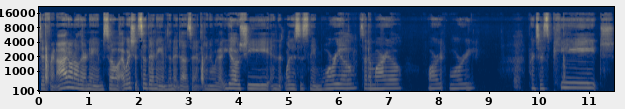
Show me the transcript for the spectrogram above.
different. I don't know their names, so I wish it said their names, and it doesn't. I know we got Yoshi, and what is this name? Wario? Is that a Mario? War Wari? Princess Peach.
